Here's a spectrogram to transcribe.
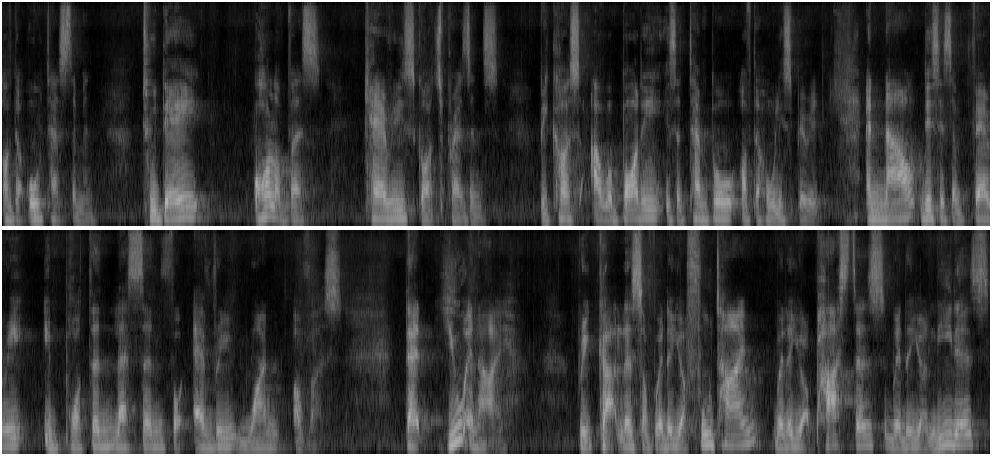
of the Old Testament. Today, all of us carries God's presence because our body is a temple of the Holy Spirit. And now this is a very important lesson for every one of us that you and I, regardless of whether you're full time, whether you're pastors, whether you're leaders,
